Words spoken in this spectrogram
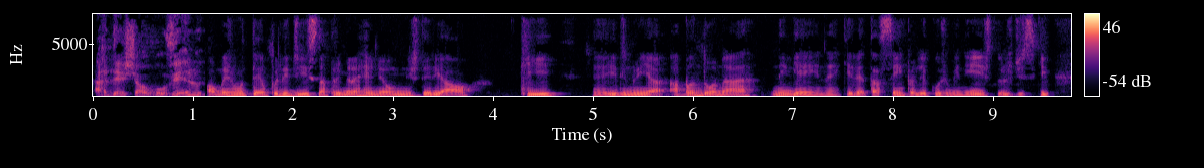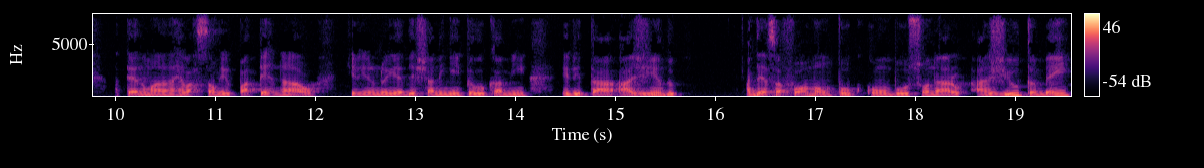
a deixar o governo. Ao mesmo tempo, ele disse na primeira reunião ministerial que ele não ia abandonar ninguém, né? que ele ia estar sempre ali com os ministros. Disse que até numa relação meio paternal, que ele não ia deixar ninguém pelo caminho. Ele está agindo dessa forma, um pouco como o Bolsonaro agiu também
